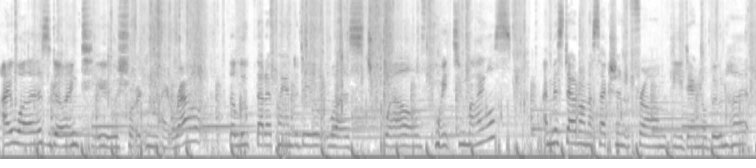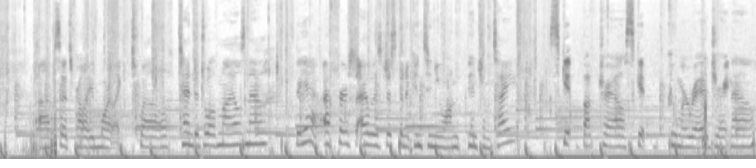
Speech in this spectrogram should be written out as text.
I was going to shorten my route. The loop that I planned to do was 12.2 miles. I missed out on a section from the Daniel Boone hut, um, so it's probably more like 12, 10 to 12 miles now. But yeah, at first I was just gonna continue on Pinch-em Tight, skip Buck Trail, skip Koomer Ridge right now,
